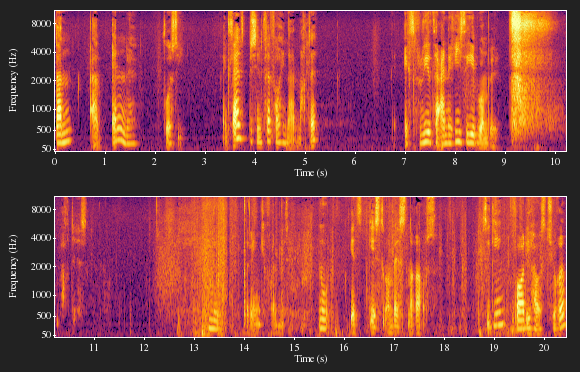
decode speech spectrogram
Dann am Ende, wo sie ein kleines bisschen Pfeffer hineinmachte, explodierte eine riesige Bombe. Nun, trink von diesem. Nun, jetzt gehst du am besten raus. Sie ging vor die Haustüre.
